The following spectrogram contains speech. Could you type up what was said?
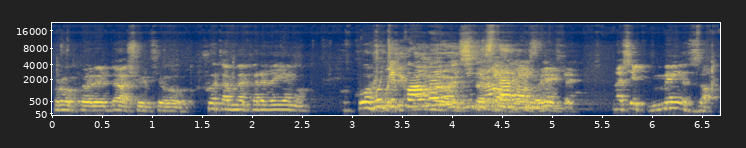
про передачу цього. Що там ми передаємо? Кошти. Бодікамеру і. Значить, ми за.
